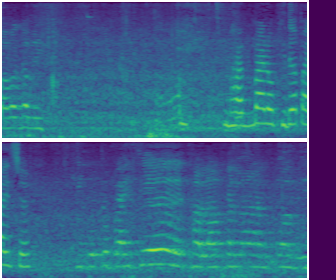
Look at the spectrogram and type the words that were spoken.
বাবা খাবে। ভাত বাড়ো খিদা পাইছে। কি করতে পাইছে থালা ফেলা আনতে হবে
